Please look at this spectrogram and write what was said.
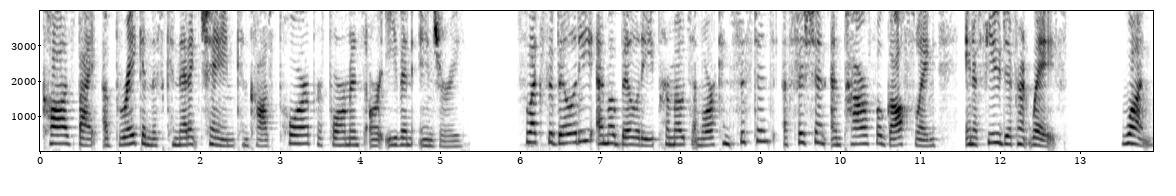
caused by a break in this kinetic chain can cause poor performance or even injury. Flexibility and mobility promotes a more consistent, efficient, and powerful golf swing in a few different ways. 1.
